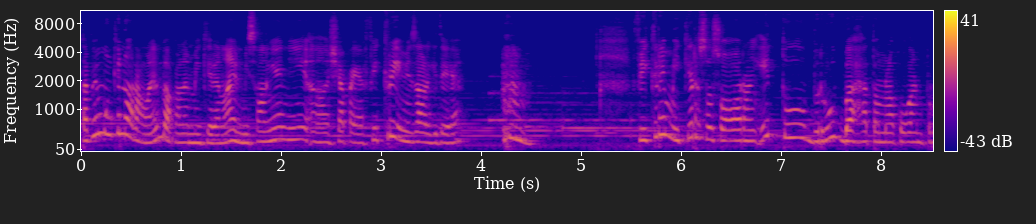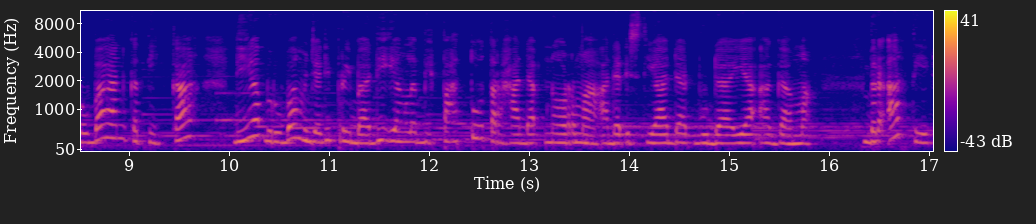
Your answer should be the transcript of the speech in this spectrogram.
Tapi mungkin orang lain bakalan mikirin lain. Misalnya nih uh, siapa ya? Fikri misal gitu ya Fikri mikir seseorang itu berubah atau melakukan perubahan ketika dia berubah menjadi pribadi yang lebih patuh terhadap norma, adat istiadat, budaya, agama. Berarti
